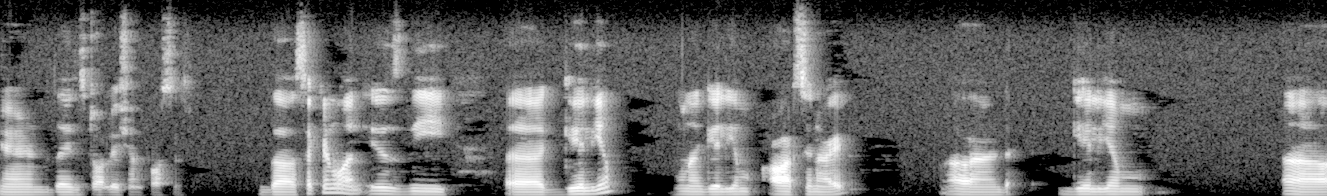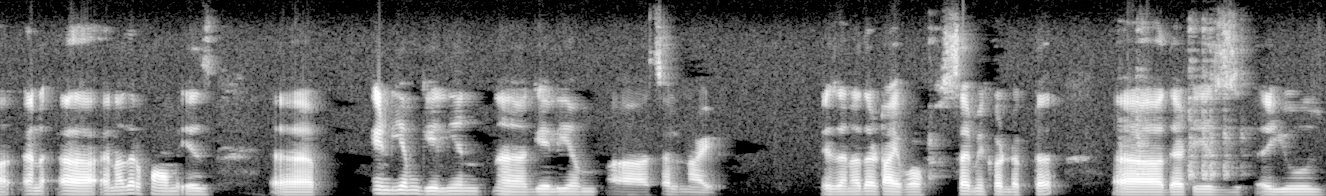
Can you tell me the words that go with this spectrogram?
and the installation process. The second one is the gallium gallium arsenide and gallium and another form is indium gallium gallium selenide is another type of semiconductor uh, that is used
